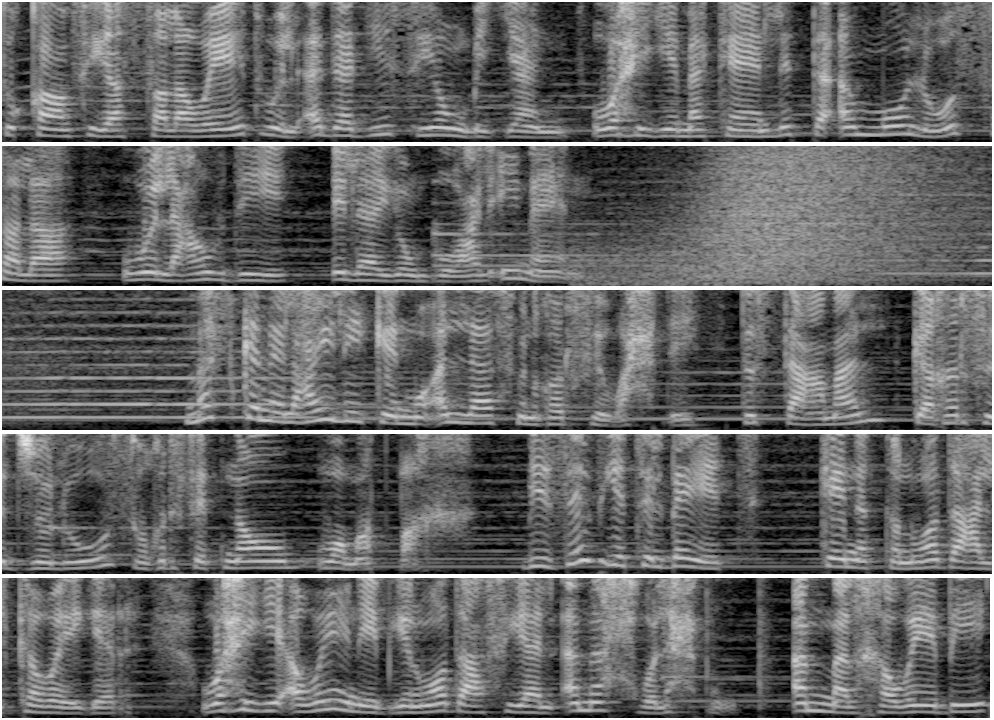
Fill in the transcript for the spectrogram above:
تقام فيها الصلوات والأداديس يوميا وهي مكان للتأمل والصلاة والعودة إلى ينبوع الإيمان. مسكن العيلة كان مؤلف من غرفة واحدة تستعمل كغرفة جلوس وغرفة نوم ومطبخ. بزاوية البيت كانت تنوضع الكواجر وهي أواني بينوضع فيها القمح والحبوب. أما الخوابي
